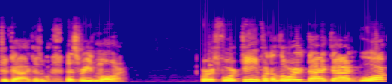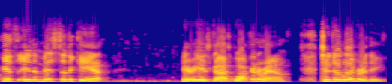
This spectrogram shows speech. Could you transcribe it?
to God. Let's read more. Verse 14, For the Lord thy God walketh in the midst of the camp. There he is, God's walking around, to deliver thee,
